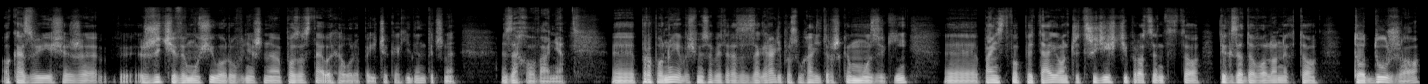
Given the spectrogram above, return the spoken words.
Okazuje się, że życie wymusiło również na pozostałych Europejczykach identyczne zachowania. E, proponuję, byśmy sobie teraz zagrali, posłuchali troszkę muzyki. E, państwo pytają, czy 30% to tych zadowolonych to, to dużo.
